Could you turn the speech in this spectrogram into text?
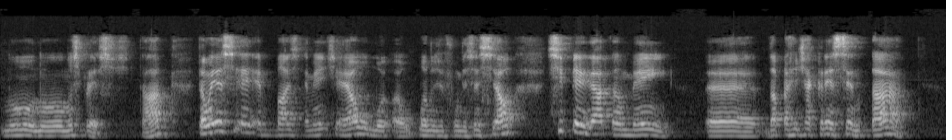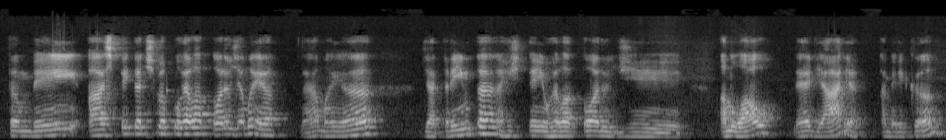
no, no, nos preços, tá? Então, esse é, basicamente é o, é o plano de fundo essencial. Se pegar também, é, dá para a gente acrescentar também a expectativa para o relatório de amanhã. Né? Amanhã, dia 30, a gente tem o relatório de anual, né, de área americano,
